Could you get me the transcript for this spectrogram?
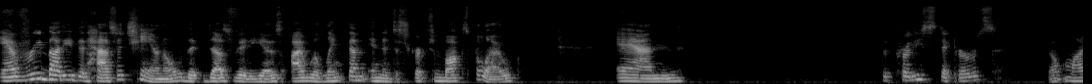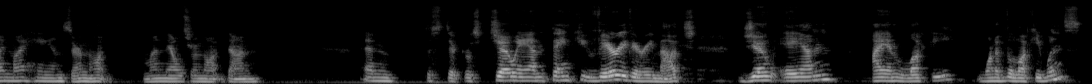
Everybody that has a channel that does videos, I will link them in the description box below. And the pretty stickers. Don't mind my hands. They're not my nails are not done. And the stickers. Joanne, thank you very, very much. Joanne, I am lucky, one of the lucky ones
